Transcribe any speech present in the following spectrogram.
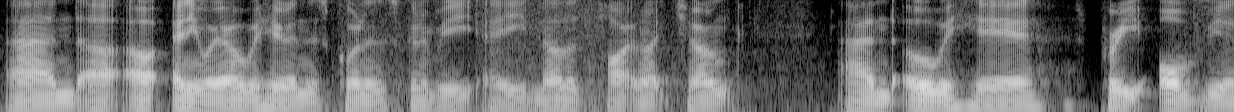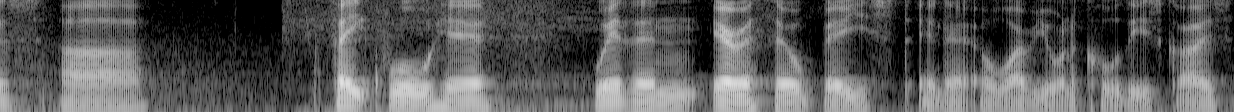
And uh, oh, anyway over here in this corner there's going to be another titanite chunk. And over here pretty obvious uh, fake wall here with an Irithyll beast in it or whatever you want to call these guys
